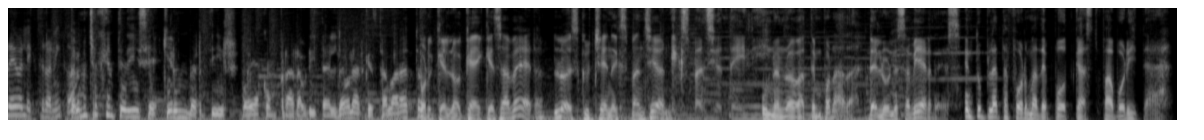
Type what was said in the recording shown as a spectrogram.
correo electrónico? Pero mucha gente dice, quiero invertir, voy a comprar ahorita el dólar que está barato. Porque lo que hay que saber, lo escuché en Expansión. Expansión Daily. Una nueva temporada, de lunes a viernes, en tu plataforma de podcast favorita.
